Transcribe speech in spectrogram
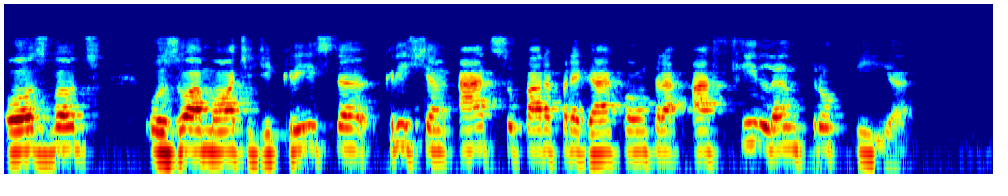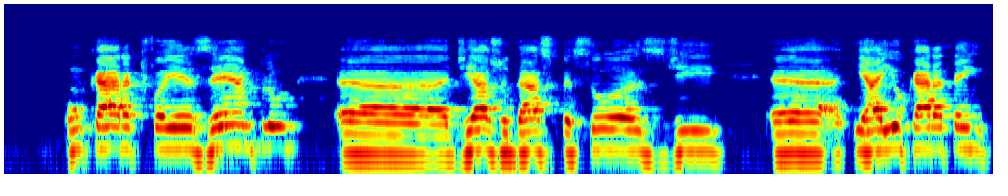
Oswald, usou a morte de Christian Atsu para pregar contra a filantropia. Um cara que foi exemplo uh, de ajudar as pessoas, de uh, e aí o cara tem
